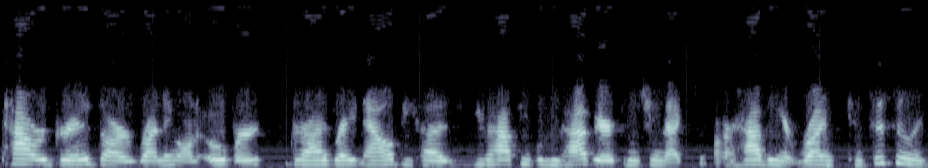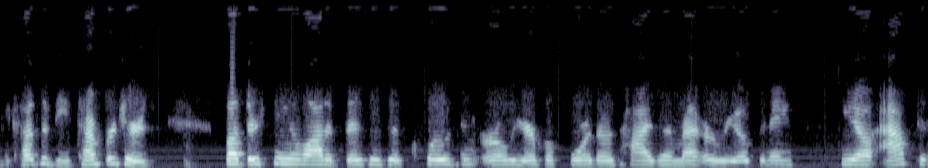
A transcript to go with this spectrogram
power grids are running on overdrive right now because you have people who have air conditioning that are having it run consistently because of these temperatures. But they're seeing a lot of businesses closing earlier before those highs are met or reopening, you know, after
